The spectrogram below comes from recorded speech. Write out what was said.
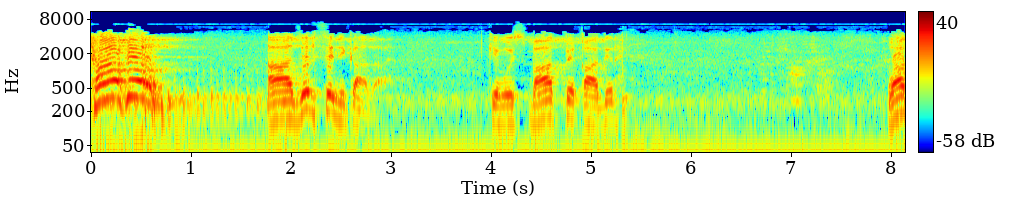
کافر آزر سے نکالا کہ وہ اس بات پہ قادر ہے۔ وہ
